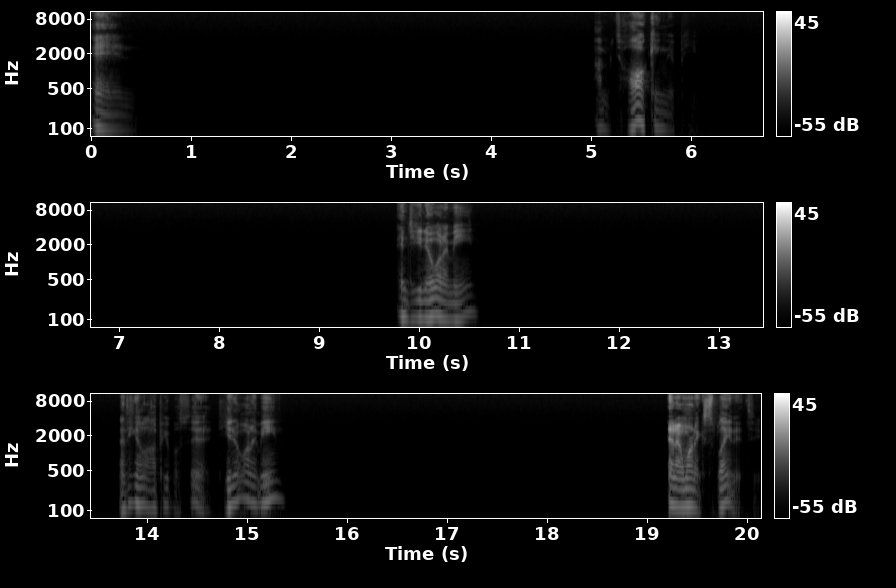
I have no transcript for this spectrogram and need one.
And I'm talking to people. And do you know what I mean? I think a lot of people say it. Do you know what I mean? And I want to explain it to you.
